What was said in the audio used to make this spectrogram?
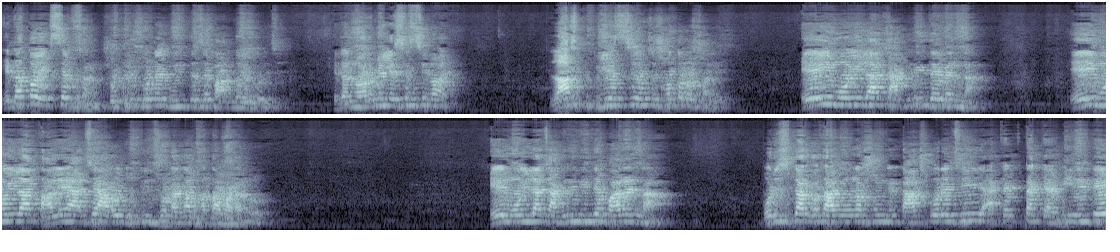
এটা তো এক্সেপশন সুপ্রিম কোর্টের নির্দেশে বাধ্য হয়ে পড়েছে এটা নর্মাল এসএসসি নয়। লাস্ট বিএসসি হচ্ছে সতেরো সালে। এই মহিলা চাকরি দেবেন না। এই মহিলা তালে আছে আরও দু তিনশো টাকা ভাতা বাড়ানো এই মহিলা চাকরি দিতে পারেন না। পরিষ্কার কথা, আমি ওনার সঙ্গে কাজ করেছি। এক একটা ক্যাবিনেটে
